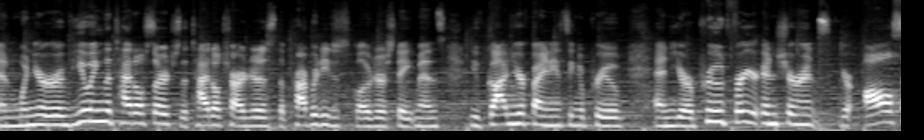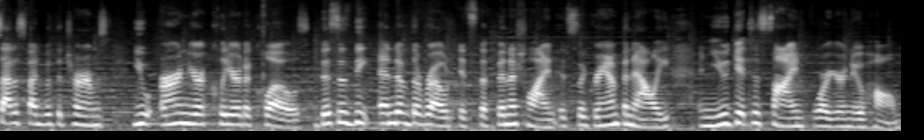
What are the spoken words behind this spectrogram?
And when you're reviewing the title search, the title charges, the property disclosure statements, you've gotten your financing approved and you're approved for your insurance, you're all satisfied with the terms, you earn your clear to close. This is the end of the road. It's the finish line. It's the grand finale and you get to sign for your new home.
